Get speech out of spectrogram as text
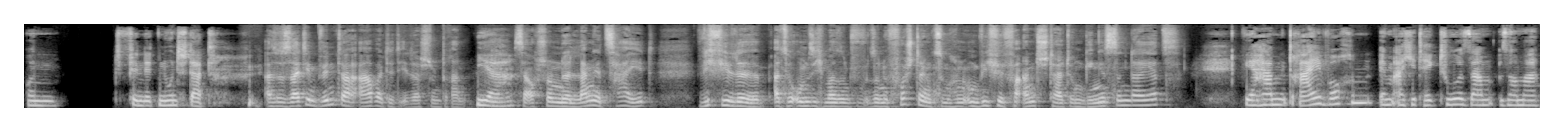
Und findet nun statt. Also seit dem Winter arbeitet ihr da schon dran. Ja. Das ist ja auch schon eine lange Zeit. Wie viele, also um sich mal so, so eine Vorstellung zu machen, um wie viele Veranstaltungen ging es denn da jetzt? Wir haben drei Wochen im Architektursommer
